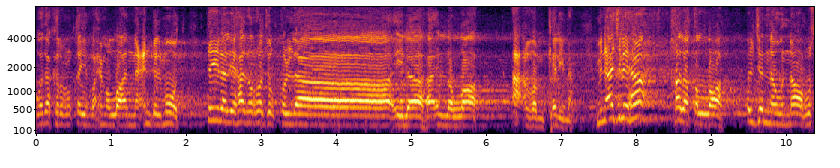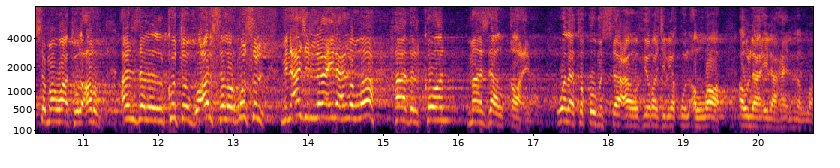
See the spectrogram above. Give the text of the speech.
وذكر ابن القيم رحمه الله أن عند الموت قيل لهذا الرجل قل لا إله إلا الله. أعظم كلمة. من أجلها خلق الله الجنة والنار والسماوات والأرض. أنزل الكتب وأرسل الرسل. من أجل لا إله إلا الله هذا الكون ما زال قائم. ولا تقوم الساعة وفي رجل يقول الله أو لا إله إلا الله.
